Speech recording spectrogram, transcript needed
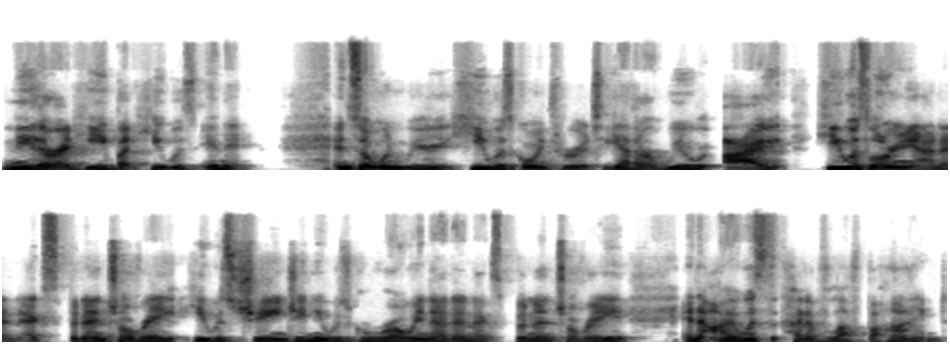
Neither had he but he was in it and so when we he was going through it together we were i he was learning at an exponential rate he was changing he was growing at an exponential rate and i was kind of left behind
